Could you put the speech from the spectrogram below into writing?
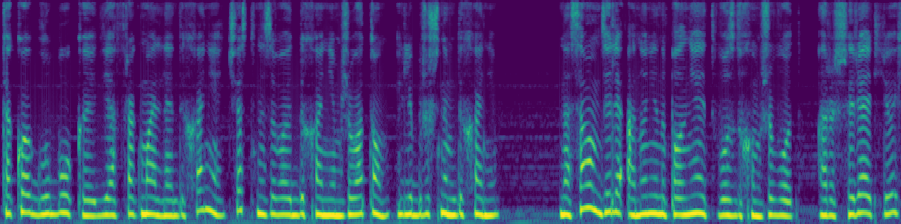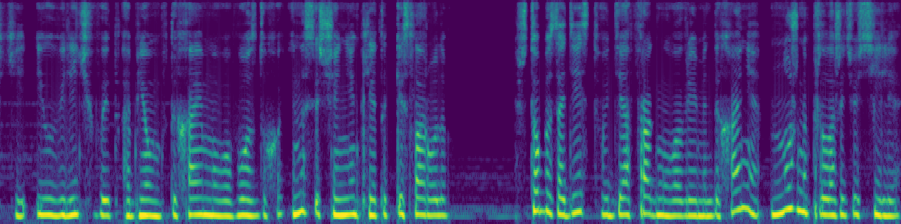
Такое глубокое диафрагмальное дыхание часто называют дыханием животом или брюшным дыханием. На самом деле оно не наполняет воздухом живот, а расширяет легкие и увеличивает объем вдыхаемого воздуха и насыщение клеток кислородом. Чтобы задействовать диафрагму во время дыхания, нужно приложить усилия.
